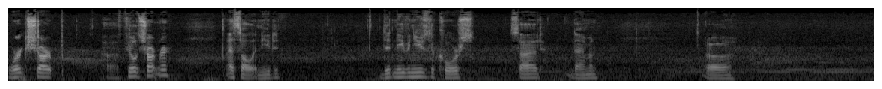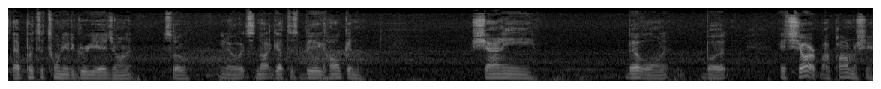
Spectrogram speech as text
Work Sharp uh, field sharpener. That's all it needed. Didn't even use the coarse side diamond. Uh, that puts a 20 degree edge on it. So, you know, it's not got this big honking shiny bevel on it, but it's sharp, I promise you.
